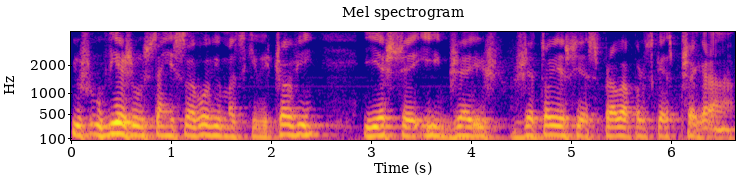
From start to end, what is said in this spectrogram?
już uwierzył Stanisławowi Mackiewiczowi i jeszcze, i że, że to jest, jest sprawa polska jest przegrana.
